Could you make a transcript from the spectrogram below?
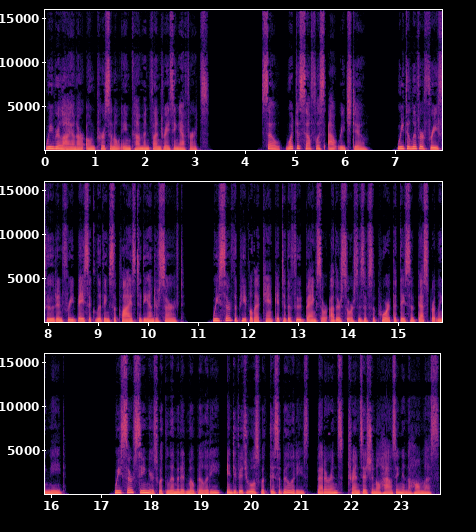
We rely on our own personal income and fundraising efforts. So, what does Selfless Outreach do? We deliver free food and free basic living supplies to the underserved. We serve the people that can't get to the food banks or other sources of support that they so desperately need. We serve seniors with limited mobility, individuals with disabilities, veterans, transitional housing, and the homeless.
